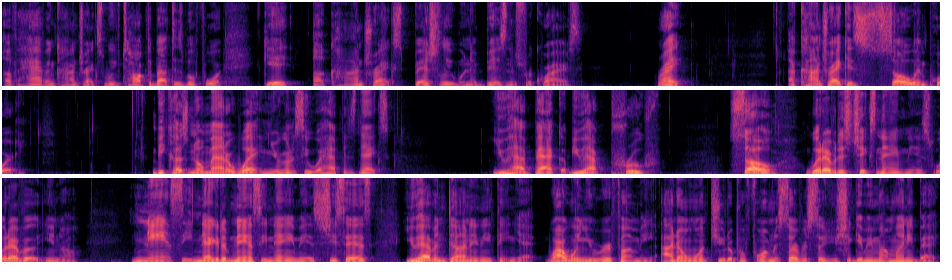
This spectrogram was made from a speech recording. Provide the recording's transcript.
of having contracts. We've talked about this before. Get a contract, especially when the business requires. Right? A contract is so important because no matter what, and you're going to see what happens next, you have backup, you have proof. So, whatever this chick's name is, whatever, you know, Nancy, negative Nancy name is, she says, You haven't done anything yet. Why wouldn't you refund me? I don't want you to perform the service, so you should give me my money back.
